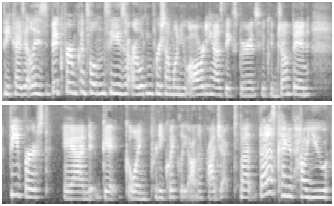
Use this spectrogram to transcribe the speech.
because at least big firm consultancies are looking for someone who already has the experience who can jump in feet first and get going pretty quickly on the project. But that is kind of how you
